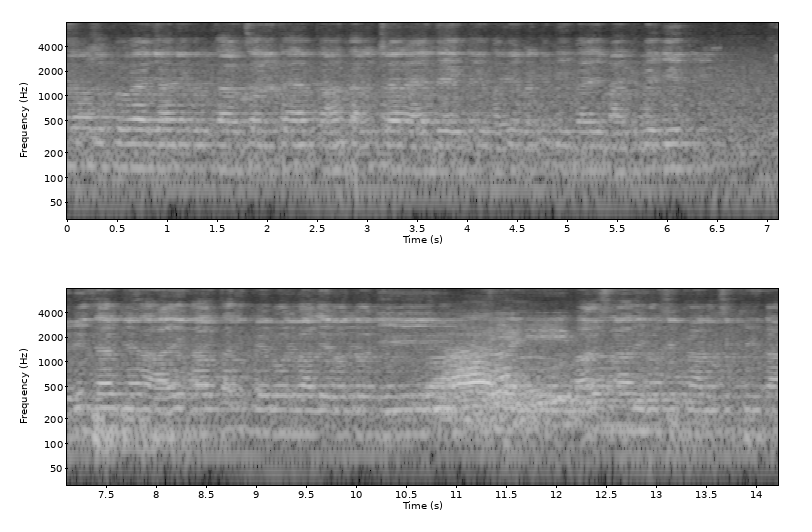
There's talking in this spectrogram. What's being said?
ਸਭ ਸੁਖ ਹੋਵੇ ਜਾਣੇ ਗੁਰੂ ਖਾਲਸਾ ਜੀ ਦਾ ਤਾਂ ਧਨ ਰਹਿ ਦੇ ਕੇ ਫਤਿਹ ਬਰਕਤ ਦੀ ਪੈ ਮੰਗ ਕੇ ਜੀ। ਸ੍ਰੀ ਸਾਹਿਬ ਜੀ ਸਹਾਈ ਖਾਲਸਾ ਜੀ ਕੇ ਬੋਲ ਵਾਲੇ ਬੋਲੋ ਜੀ। ਬਾਦਸ਼ਾਹ ਦੀ ਸਿੱਖਾਂ ਨੂੰ ਸਿੱਖੀ ਦਾ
